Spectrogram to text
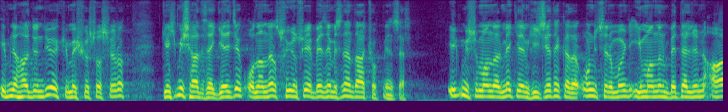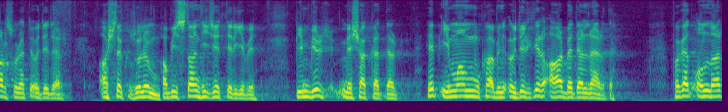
İbn Haldun diyor ki meşhur sosyolog geçmiş hadise gelecek olanlar suyun suya benzemesinden daha çok benzer. İlk Müslümanlar Mekke'den hicrete kadar 13 sene boyunca imanların bedellerini ağır surette ödediler. Açlık, zulüm, Habistan hicretleri gibi bin bir meşakkatler hep iman mukabilinde ödedikleri ağır bedellerdi. Fakat onlar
